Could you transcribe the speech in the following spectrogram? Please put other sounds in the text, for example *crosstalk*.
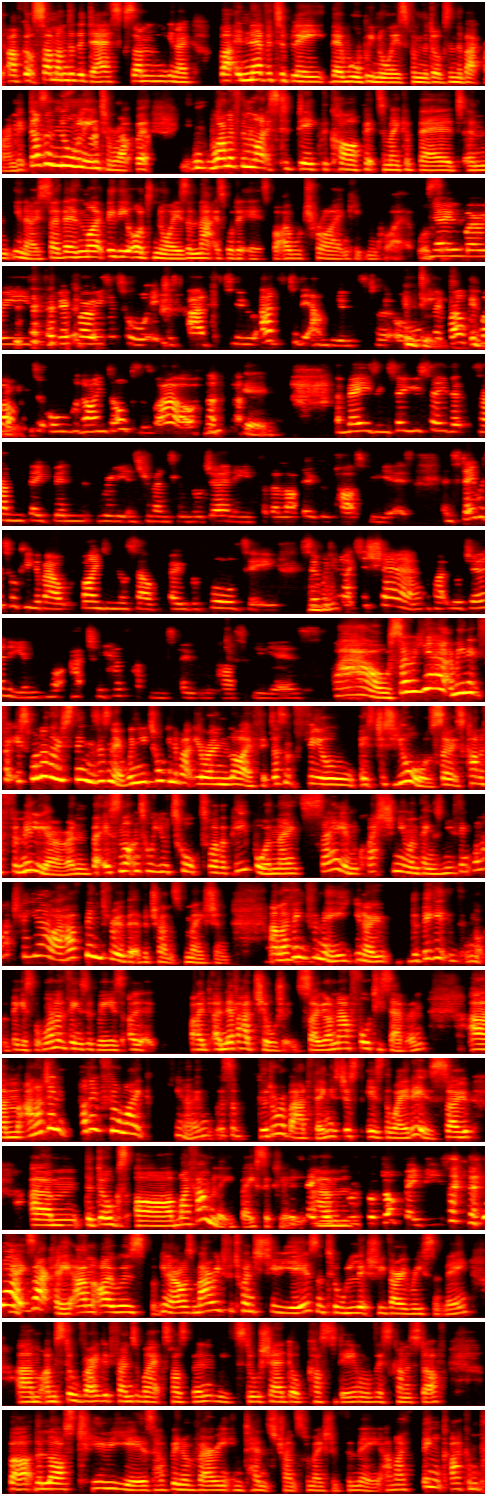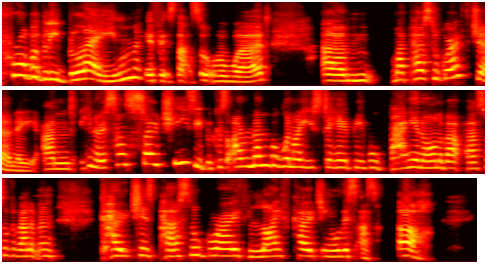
I've got some under the desk, some, you know, but inevitably there will be noise from the dogs in the background. It doesn't normally interrupt, but one of them likes to dig the carpet to make a bed, and you know, so there might be the odd noise, and that is what it is. But I will try and keep them quiet. We'll no see. worries, no worries at all. It just adds to adds to the ambience to it all. Indeed. So welcome, welcome to all the nine dogs as well. *laughs* Thank you. Amazing. So you say that um, they've been really instrumental in your journey for the over the past few years, and today we're talking about finding yourself over 40. So, mm-hmm. would you like to share about your journey and what actually has happened over the past few years? Wow. So, yeah, I mean, it, it's one of those things, isn't it? When you're talking about your own life, it doesn't feel it's just yours. So, it's kind of familiar. And, but it's not until you talk to other people and they say and question you on things, and you think, well, actually, yeah, I have been through a bit of a transformation. And I think for me, you know, the biggest, not the biggest, but one of the things with me is I, I, I never had children, so I'm now 47, um, and I don't I don't feel like you know it's a good or a bad thing. It's just is the way it is. So um, the dogs are my family basically. Um, dog babies. *laughs* yeah, *laughs* exactly. And I was, you know, I was married for 22 years until literally very recently. Um, I'm still very good friends with my ex-husband. We still share dog custody and all this kind of stuff. But the last two years have been a very intense transformation for me. And I think I can probably blame, if it's that sort of a word, um, my personal growth journey. And, you know, it sounds so cheesy because I remember when I used to hear people banging on about personal development, coaches, personal growth, life coaching, all this. I was, oh,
